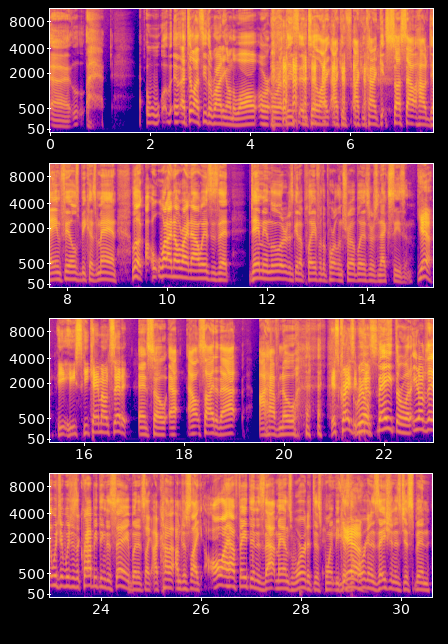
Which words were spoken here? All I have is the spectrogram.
uh, until I see the writing on the wall, or or at least until I, I can I can kind of get suss out how Dame feels. Because man, look, uh, what I know right now is is that Damian Lillard is going to play for the Portland Trailblazers next season, Yeah, he he he came out and said it. And so uh, outside of that, I have no. It's crazy real faith or what you know what I'm saying, which which is a crappy thing to say, but it's like I kind of I'm just like all I have faith in is that man's word at this point because Yeah. the organization has just been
